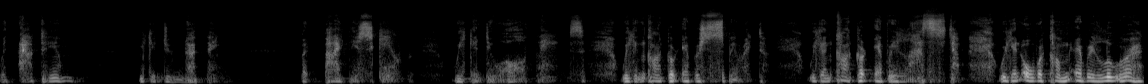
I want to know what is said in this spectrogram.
Without Him, we can do nothing. But by this gift, we can do all things. We can conquer every spirit we can conquer every lust. We can overcome every lure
